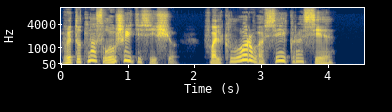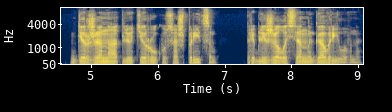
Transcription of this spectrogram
Вы тут наслушаетесь еще. Фольклор во всей красе!» Держа на отлете руку со шприцем, приближалась Анна Гавриловна.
